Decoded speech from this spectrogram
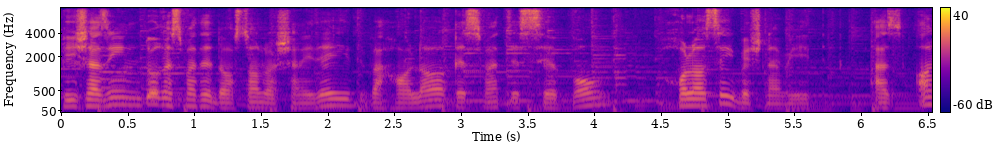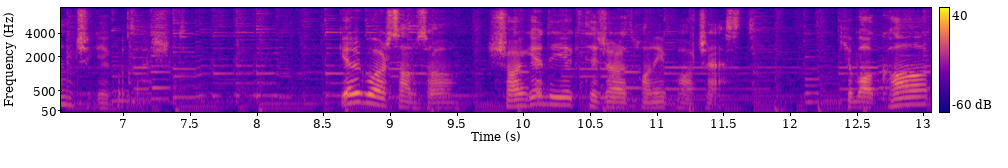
پیش از این دو قسمت داستان را شنیده اید و حالا قسمت سوم خلاصه بشنوید. از آنچه که گذشت گرگوار سامسا شاگرد یک تجارتخانه پارچه است که با کار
